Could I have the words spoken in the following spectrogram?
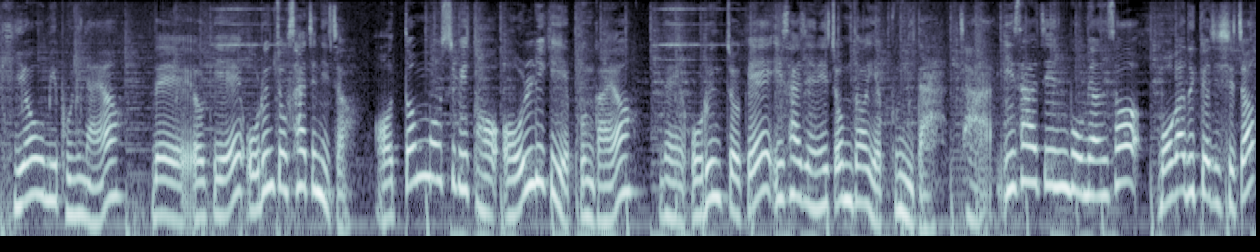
귀여움이 보이나요? 네, 여기에 오른쪽 사진이죠. 어떤 모습이 더 어울리기 예쁜가요? 네, 오른쪽에 이 사진이 좀 더 예쁩니다. 자, 이 사진 보면서 뭐가 느껴지시죠?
